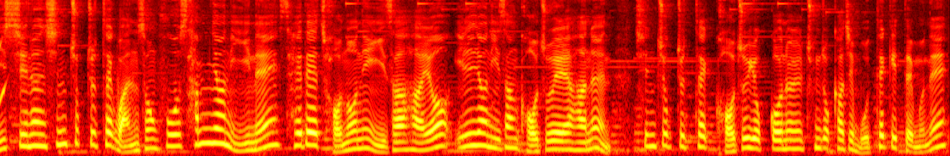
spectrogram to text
이 씨는 신축 주택 완성 후 3년 이내 세대 전원이 이사하여 1년 이상 거주해야 하는 신축 주택 거주 요건을 충족하지 못했기 때문에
